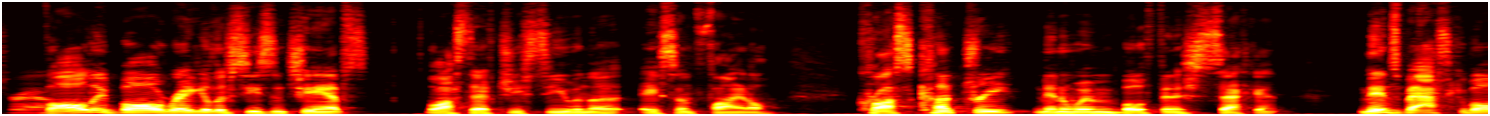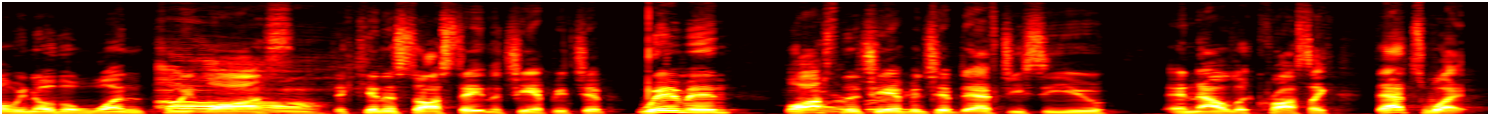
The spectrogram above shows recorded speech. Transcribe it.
true. volleyball regular season champs lost to FGCU in the ASUN final. Cross country, men and women both finished second. Men's basketball, we know the one point Oh. loss to Kennesaw State in the championship. Women lost in the Heartbreak. championship to FGCU, and now lacrosse. Like that's what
